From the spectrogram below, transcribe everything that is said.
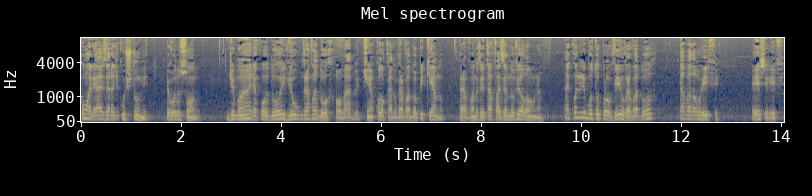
como aliás era de costume. Pegou no sono. De manhã ele acordou e viu um gravador ao lado. Ele tinha colocado um gravador pequeno, gravando o que ele estava fazendo no violão, né? Aí quando ele botou para ouvir o gravador, estava lá o riff. Esse riff.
